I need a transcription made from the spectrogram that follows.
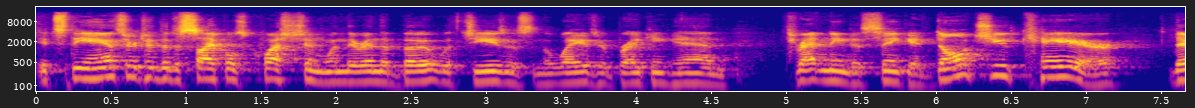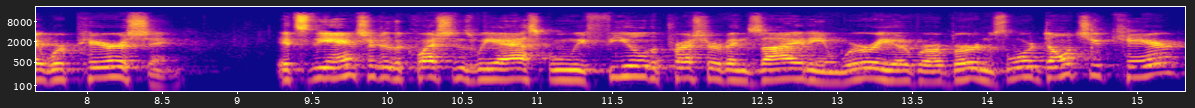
It's the answer to the disciples' question when they're in the boat with Jesus and the waves are breaking in, threatening to sink it. Don't you care that we're perishing? It's the answer to the questions we ask when we feel the pressure of anxiety and worry over our burdens. Lord, don't you care?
